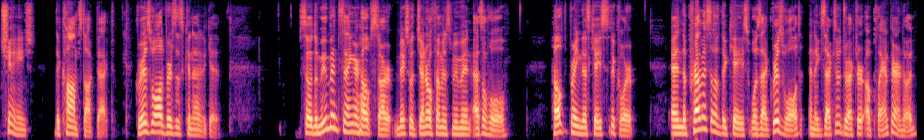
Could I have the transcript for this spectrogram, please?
changed the Comstock Act. Griswold versus Connecticut. So the movement Sanger helped start, mixed with general feminist movement as a whole, helped bring this case to the court. And the premise of the case was that Griswold, an executive director of Planned Parenthood,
